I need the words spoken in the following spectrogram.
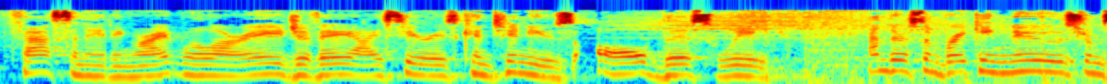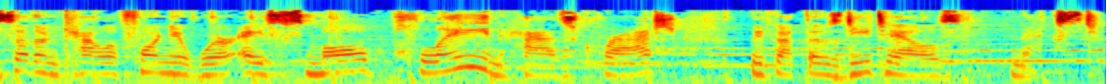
Fascinating, right? Well, our Age of AI series continues all this week. And there's some breaking news from Southern California where a small plane has crashed. We've got those details next.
